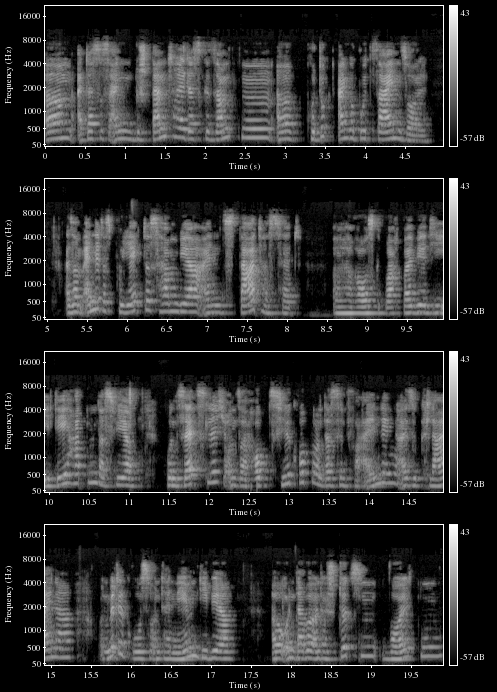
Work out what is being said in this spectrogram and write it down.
ähm, dass es ein Bestandteil des gesamten äh, Produktangebots sein soll. Also am Ende des Projektes haben wir ein Starter-Set äh, herausgebracht, weil wir die Idee hatten, dass wir grundsätzlich unsere Hauptzielgruppe, und das sind vor allen Dingen also kleine und mittelgroße Unternehmen, die wir äh, und dabei unterstützen wollten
